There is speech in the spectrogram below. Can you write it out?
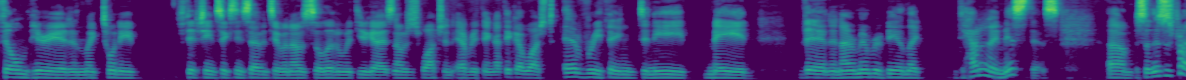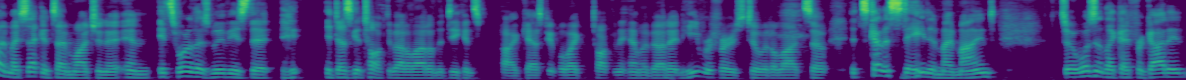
film period in like 2015 16 17 when I was still living with you guys and I was just watching everything. I think I watched everything Denis made then and I remember being like how did I miss this? Um, so this is probably my second time watching it, and it's one of those movies that it, does get talked about a lot on the Deakins podcast. People like talking to him about it, and he refers to it a lot. So it's kind of stayed in my mind. So it wasn't like I forgot it,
